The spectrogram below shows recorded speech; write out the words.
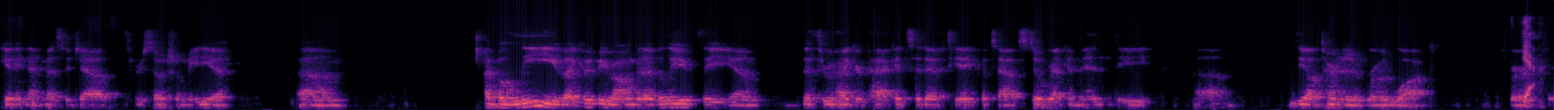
getting that message out through social media. Um, I believe I could be wrong, but I believe the um, the through hiker packets that FTA puts out still recommend the um, the alternative road walk for, yeah. for,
